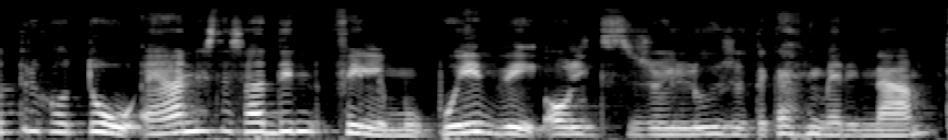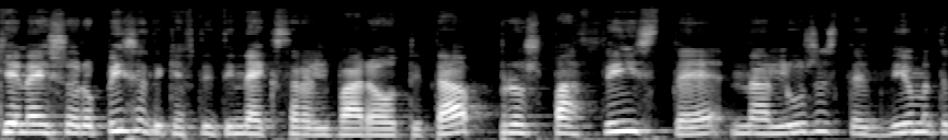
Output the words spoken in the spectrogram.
του τριχωτού, εάν είστε σαν την φίλη μου, που ήδη όλη τη ζωή λούζετε καθημερινά, και να ισορροπήσετε και αυτή την έξτρα λιπαρότητα, προσπαθήστε να λούζεστε 2 με 3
